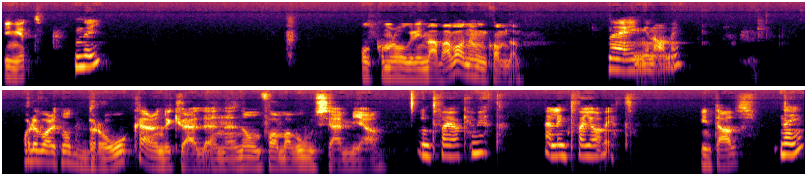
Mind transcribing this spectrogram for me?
Inget? Nej. Och kommer du ihåg hur din mamma var när hon kom då? Nej, ingen aning. Har det varit något bråk här under kvällen? Någon form av osämja? Inte vad jag kan veta. Eller inte vad jag vet. Inte alls? Nej.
